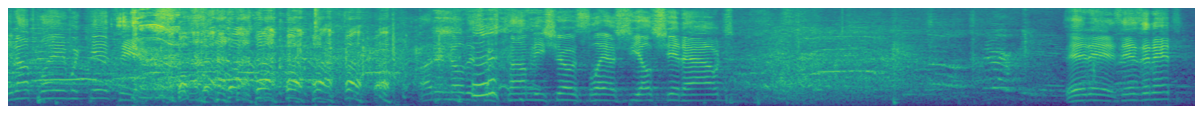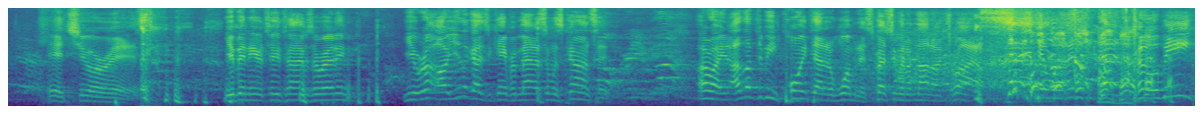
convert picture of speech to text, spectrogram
You're not playing with kids here. I didn't know this was comedy show slash yell shit out. It is, isn't it? It sure is. You've been here two times already? You ru- oh, you the guys who came from Madison, Wisconsin. All right, I love to be pointed at a woman, especially when I'm not on trial. That's the one. That's Kobe.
